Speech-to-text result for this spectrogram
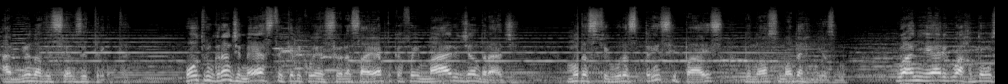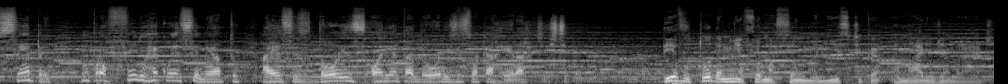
a 1930. Outro grande mestre que ele conheceu nessa época foi Mário de Andrade, uma das figuras principais do nosso modernismo. Guarnieri guardou sempre um profundo reconhecimento a esses dois orientadores de sua carreira artística. Devo toda a minha formação humanística a Mário de Andrade.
